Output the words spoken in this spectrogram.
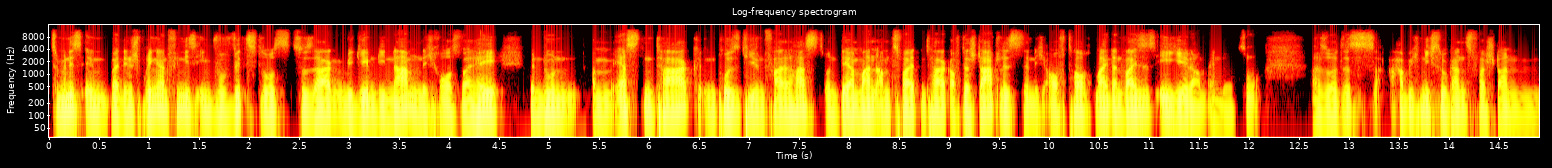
zumindest in, bei den Springern, finde ich es irgendwo witzlos zu sagen, wir geben die Namen nicht raus, weil hey, wenn du am ersten Tag einen positiven Fall hast und der Mann am zweiten Tag auf der Startliste nicht auftaucht, dann weiß es eh jeder am Ende. So. Also das habe ich nicht so ganz verstanden.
